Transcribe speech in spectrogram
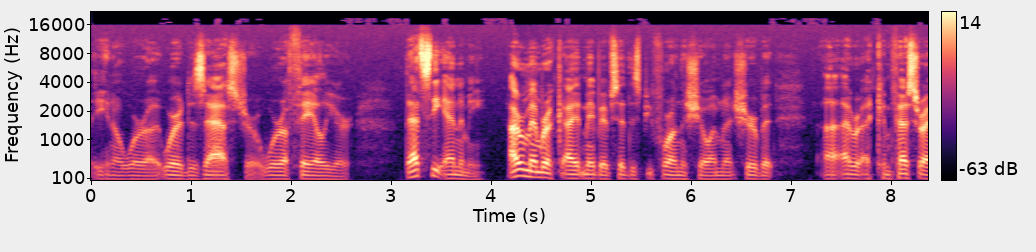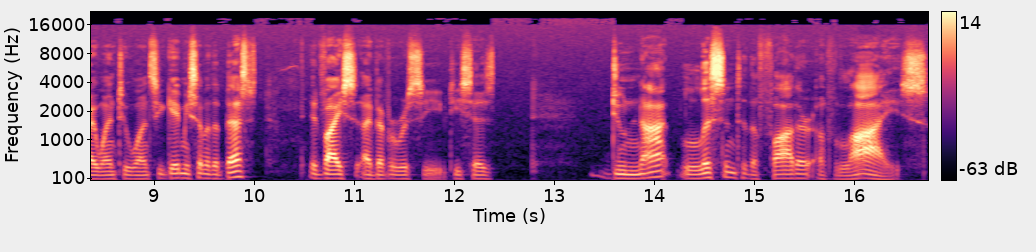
you know we're a, we're a disaster, we're a failure. That's the enemy. I remember, I, maybe I've said this before on the show, I'm not sure, but uh, a confessor I went to once, he gave me some of the best advice I've ever received. He says, Do not listen to the father of lies.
